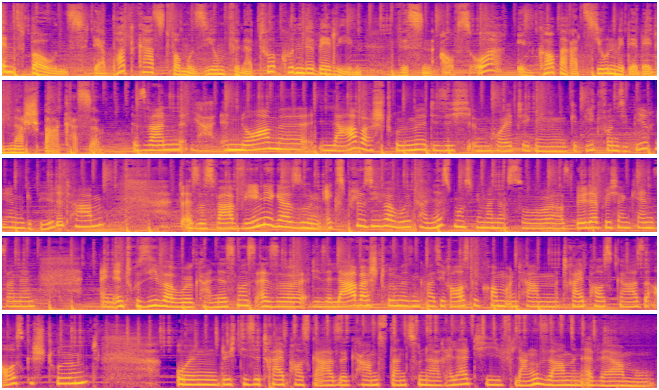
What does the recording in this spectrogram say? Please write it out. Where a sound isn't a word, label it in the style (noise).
and Bones, der Podcast vom Museum für Naturkunde Berlin. Wissen aufs Ohr in Kooperation mit der Berliner Sparkasse. Das waren ja, enorme Lavaströme, die sich im heutigen Gebiet von Sibirien gebildet haben. Also es war weniger so ein explosiver Vulkanismus, wie man das so aus Bilderbüchern kennt, sondern ein intrusiver Vulkanismus. Also diese Lavaströme sind quasi rausgekommen und haben Treibhausgase ausgeströmt. Und durch diese Treibhausgase kam es dann zu einer relativ langsamen Erwärmung.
